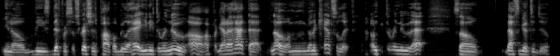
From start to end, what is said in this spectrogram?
you know, these different subscriptions pop up, be like, hey, you need to renew. Oh, I forgot I had that. No, I'm going to cancel it. I don't need to renew that. So that's good to do.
